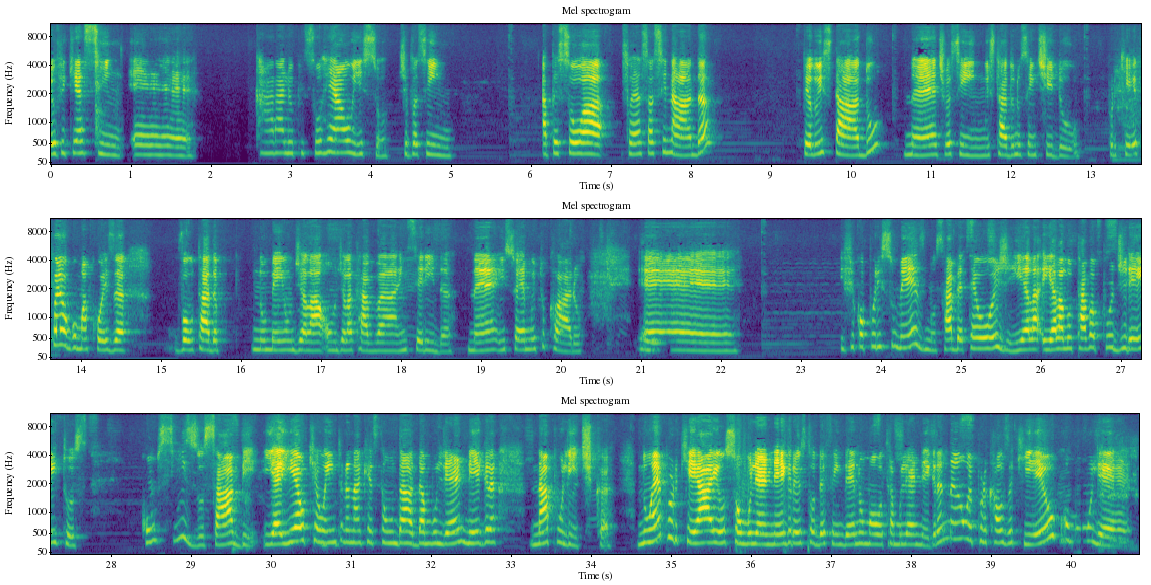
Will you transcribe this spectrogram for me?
eu fiquei assim, é caralho, que surreal isso. Tipo assim, a pessoa foi assassinada pelo Estado, né? Tipo assim, Estado no sentido. Porque foi alguma coisa voltada no meio onde ela onde ela estava inserida, né? Isso é muito claro. É... E ficou por isso mesmo, sabe? Até hoje. E ela, e ela lutava por direitos conciso, sabe? E aí é o que eu entro na questão da, da mulher negra na política. Não é porque, ah, eu sou mulher negra, eu estou defendendo uma outra mulher negra. Não, é por causa que eu, como mulher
